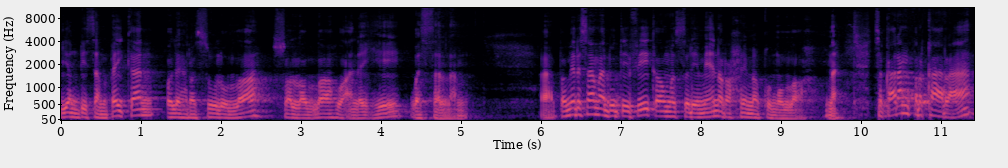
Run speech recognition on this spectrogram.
yang disampaikan oleh Rasulullah Shallallahu Alaihi Wasallam. Nah, pemirsa Madu TV kaum muslimin rahimakumullah. Nah, sekarang perkara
